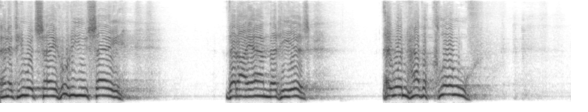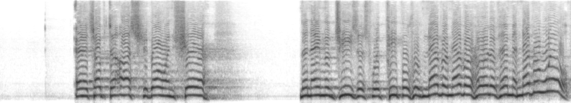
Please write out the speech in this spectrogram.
And if you would say, Who do you say that I am that he is? They wouldn't have a clue. And it's up to us to go and share the name of Jesus with people who've never, never heard of him and never will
